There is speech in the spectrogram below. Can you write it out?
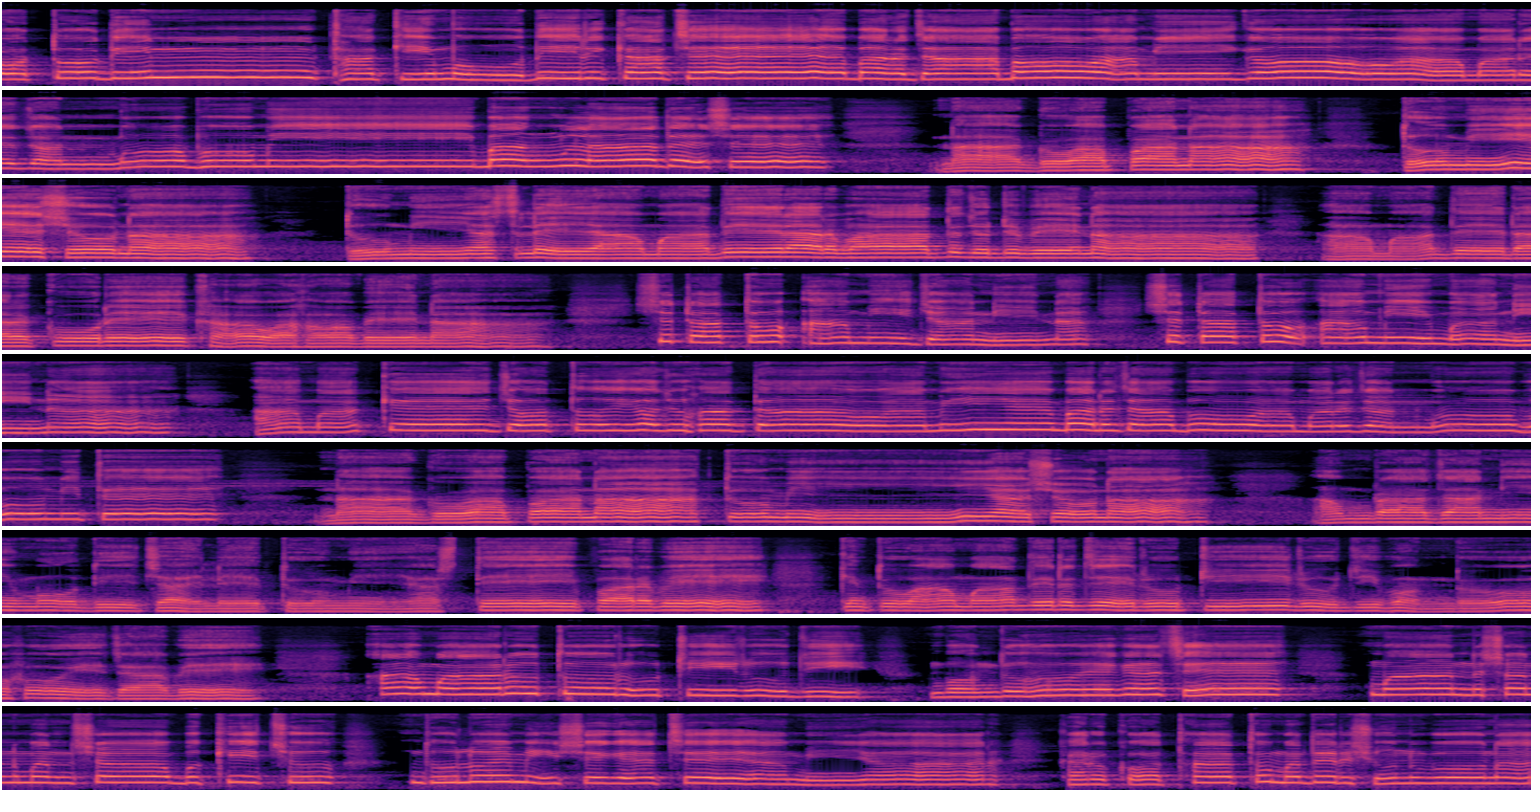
কতদিন থাকি মুদির কাছে, এবার যাব আমি গো আমার জন্মভূমি বাংলাদেশে। না গো আপানা, তুমি এসো না, তুমি আসলে আমাদের আর ভাত জুটবে না। আমাদের আর করে খাওয়া হবে না। সেটা তো আমি জানি না, সেটা তো আমি মানি না। আমাকে যতই অজুহাত দাও, আমি এবার যাব আমার জন্মভূমিতে। না গো আপানা তুমি আসো না। আমরা জানি মোদি চাইলে তুমি আসতেই পারবে, কিন্তু আমাদের যে রুটি রুজি বন্ধ হয়ে যাবে। আমারও তো রুটি রুজি বন্ধ হয়ে গেছে। মান সম্মান সব কিছু ধুলোয় মিশে গেছে, আমি আর কারও কথা তোমাদের শুনব না।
